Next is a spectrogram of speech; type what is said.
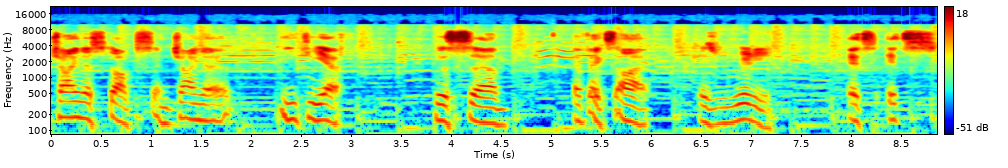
China stocks and China ETF, this um, FXI, is really it's it's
